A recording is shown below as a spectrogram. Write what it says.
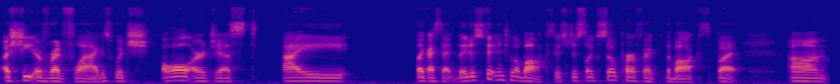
a sheet of red flags, which all are just, I, like I said, they just fit into a box. It's just like so perfect, the box. But um,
